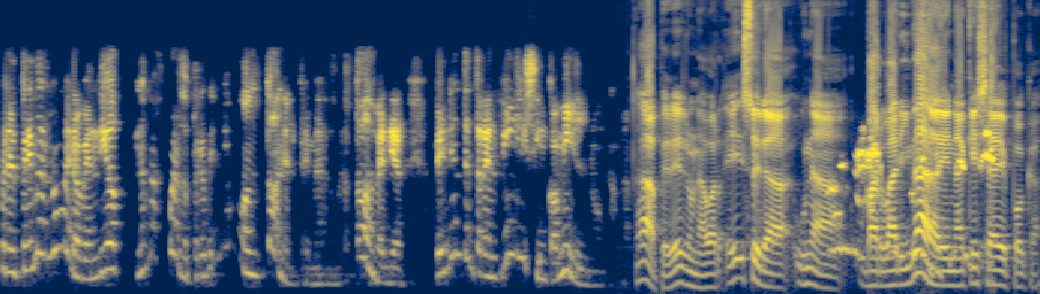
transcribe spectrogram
Pero el primer número vendió, no me acuerdo, pero vendió un montón el primer número, todos vendieron. Vendían entre 3.000 y 5.000 números. Ah, pero era una eso era una barbaridad en aquella época.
